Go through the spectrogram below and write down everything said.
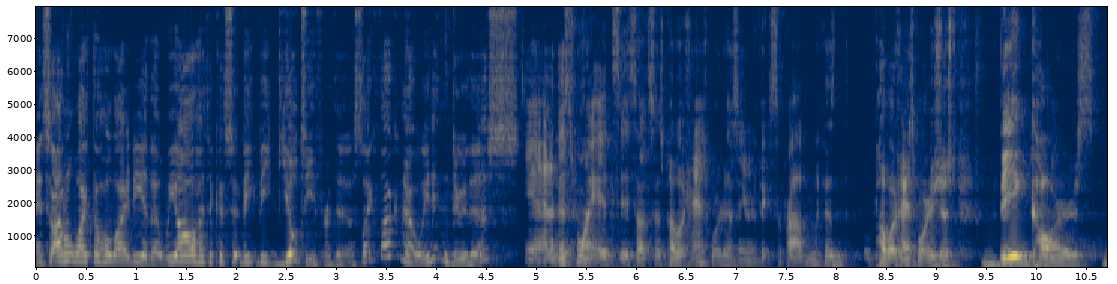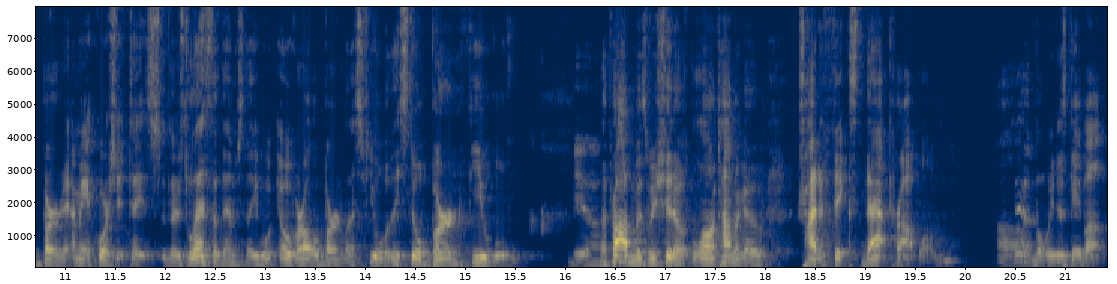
And so I don't like the whole idea that we all have to consider, be, be guilty for this. Like, fuck no, we didn't do this. Yeah, and at this point, it's it's because public transport doesn't even fix the problem because public transport is just big cars burning. I mean, of course, it takes there's less of them, so they overall burn less fuel, but they still burn fuel. Yeah. The problem is we should have a long time ago tried to fix that problem, um, Yeah. but we just gave up.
